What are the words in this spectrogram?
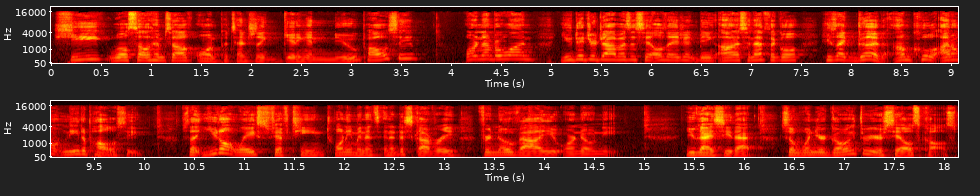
he will sell himself on potentially getting a new policy. Or number one, you did your job as a sales agent being honest and ethical. He's like, good, I'm cool. I don't need a policy. So that you don't waste 15, 20 minutes in a discovery for no value or no need. You guys see that? So when you're going through your sales calls,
